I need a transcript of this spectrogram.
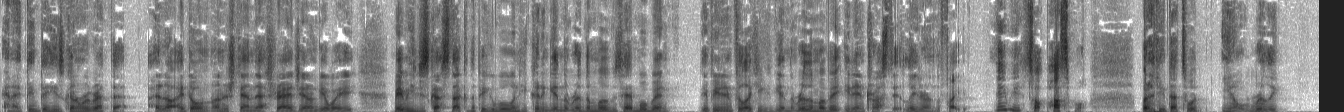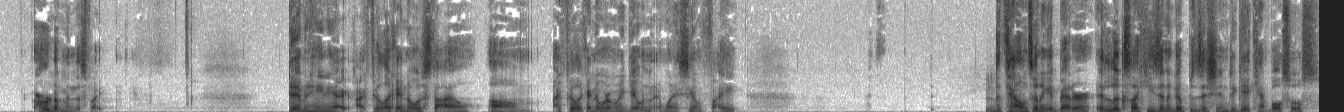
and I think that he's going to regret that. I don't, I don't understand that strategy. I don't get why he maybe he just got stuck in the peekaboo and he couldn't get in the rhythm of his head movement. If he didn't feel like he could get in the rhythm of it, he didn't trust it later in the fight. Maybe it's all possible, but I think that's what you know really hurt him in this fight. Devin Haney, I, I feel like I know his style. Um, I feel like I know what I'm going to get when, when I see him fight the talent's going to get better. It looks like he's in a good position to get Kambosos,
